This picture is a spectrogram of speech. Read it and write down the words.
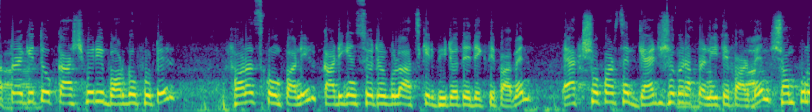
আপনারা কিন্তু কাশ্মীরি বর্গ ফারাজ কোম্পানির কার্ডিগান সোয়েটারগুলো আজকের ভিডিওতে দেখতে পাবেন। একশো পার্সেন্ট গ্যারান্টি সহকারে আপনারা নিতে পারবেন সম্পূর্ণ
